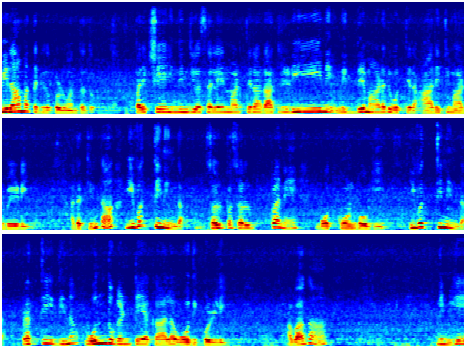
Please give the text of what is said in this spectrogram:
ವಿರಾಮ ತೆಗೆದುಕೊಳ್ಳುವಂಥದ್ದು. ಪರೀಕ್ಷೆಯ ಹಿಂದಿನ ದಿವಸ ಏನು ಮಾಡ್ತೀರಾ? ರಾತ್ರಿ ಇಡೀ ನಿದ್ದೆ ಮಾಡದೆ ಓದ್ತೀರಾ? ಆ ರೀತಿ ಮಾಡಬೇಡಿ. ಅದಕ್ಕಿಂತ ಇವತ್ತಿನಿಂದ ಸ್ವಲ್ಪ ಸ್ವಲ್ಪನೇ ಓದ್ಕೊಂಡು ಹೋಗಿ, ಇವತ್ತಿನಿಂದ ಪ್ರತಿದಿನ ಒಂದು ಗಂಟೆಯ ಕಾಲ ಓದಿಕೊಳ್ಳಿ. ಆವಾಗ ನಿಮಗೆ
